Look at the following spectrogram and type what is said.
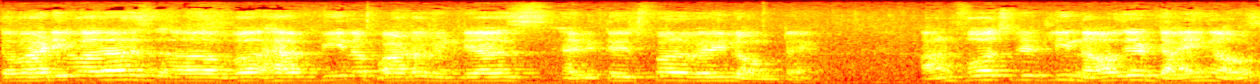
Kabadiwalas uh, have been a part of India's heritage for a very long time. Unfortunately, now they are dying out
